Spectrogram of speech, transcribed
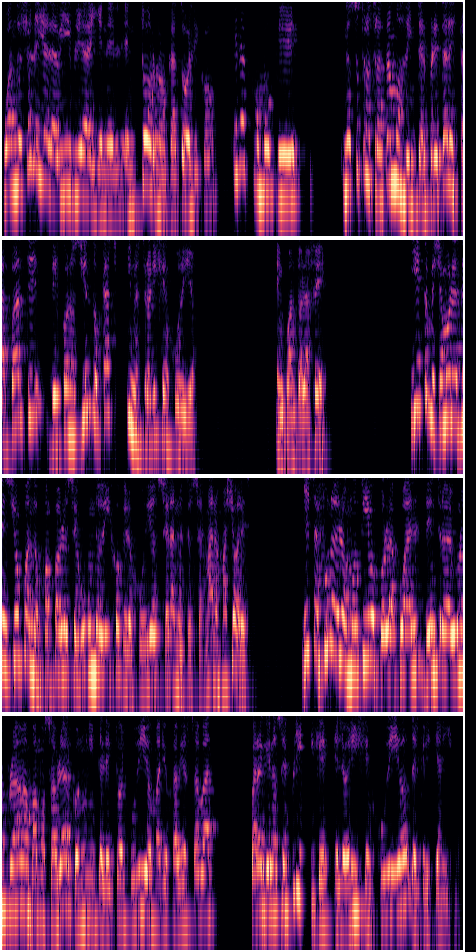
Cuando yo leía la Biblia y en el entorno católico, era como que nosotros tratamos de interpretar esta parte desconociendo casi nuestro origen judío en cuanto a la fe. Y esto me llamó la atención cuando Juan Pablo II dijo que los judíos eran nuestros hermanos mayores. Y ese fue uno de los motivos por la cual dentro de algunos programas vamos a hablar con un intelectual judío, Mario Javier Sabán, para que nos explique el origen judío del cristianismo.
